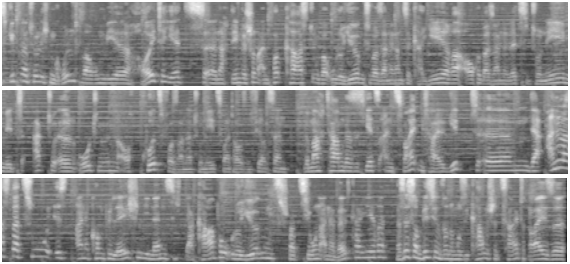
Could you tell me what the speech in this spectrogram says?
Es gibt natürlich einen Grund, warum wir heute jetzt, äh, nachdem wir schon einen Podcast über Udo Jürgens, über seine ganze Karriere, auch über seine letzte Tournee mit aktuellen O-Tönen, auch kurz vor seiner Tournee 2014 gemacht haben, dass es jetzt einen zweiten Teil gibt. Ähm, der Anlass dazu ist eine Compilation, die nennt sich Da Capo, Udo Jürgens Station einer Weltkarriere. Das ist so ein bisschen so eine musikalische Zeitreise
